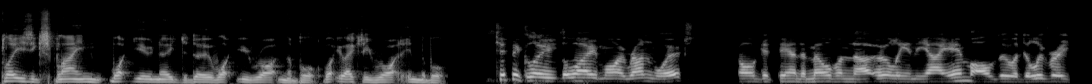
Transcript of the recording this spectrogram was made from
please explain what you need to do, what you write in the book, what you actually write in the book. Typically, the way my run works, I'll get down to Melbourne uh, early in the AM. I'll do a delivery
